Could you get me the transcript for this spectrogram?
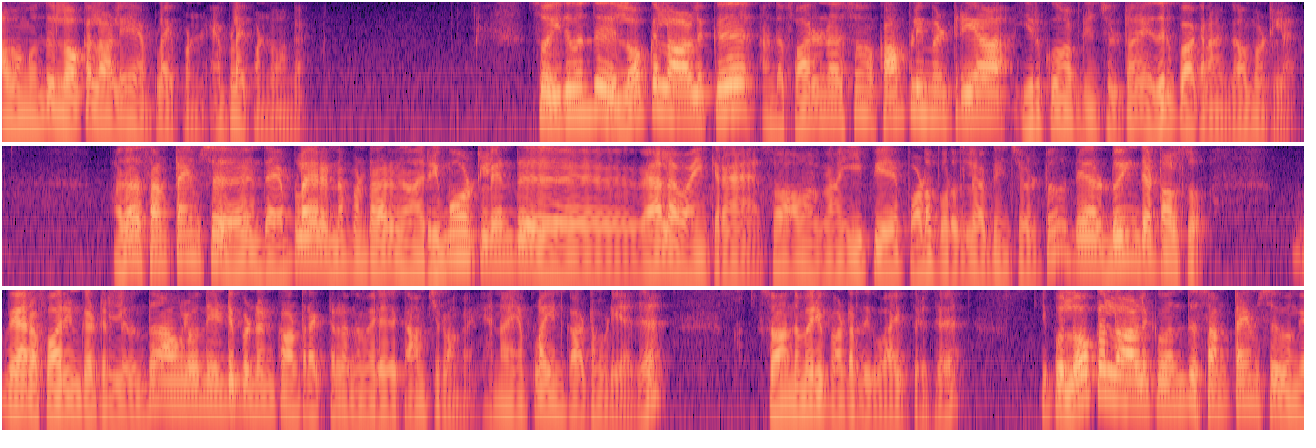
அவங்க வந்து லோக்கல் ஆளையே எம்ப்ளாய் பண் எம்ப்ளாய் பண்ணுவாங்க. ஸோ இது வந்து லோக்கல் ஆளுக்கு அந்த ஃபாரினர்ஸும் காம்ப்ளிமெண்ட்ரியாக இருக்கும் அப்படின்னு சொல்லிட்டு தான் எதிர்பார்க்குறாங்க கவர்மெண்ட்டில் அதாவது சம்டைம்ஸு இந்த எம்ப்ளாயர் என்ன பண்ணுறாரு நான் ரிமோட்லேருந்து வேலை வாங்கிக்கிறேன். ஸோ அவங்களுக்கு நான் இபிஏ போட போகிறதில்ல அப்படின்னு சொல்லிட்டு they are doing that also வேறு ஃபாரின் கண்ட்ரிலிருந்து அவங்கள வந்து இண்டிபெண்ட் கான்ட்ராக்டர் அந்த மாதிரி அதை காமிச்சிருவாங்க. ஏன்னா எம்ப்ளாயின்னு காட்ட முடியாது. ஸோ அந்த மாதிரி பண்ணுறதுக்கு வாய்ப்பு இருக்குது இப்போ லோக்கல் ஆளுக்கு வந்து சம்டைம்ஸ் இவங்க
